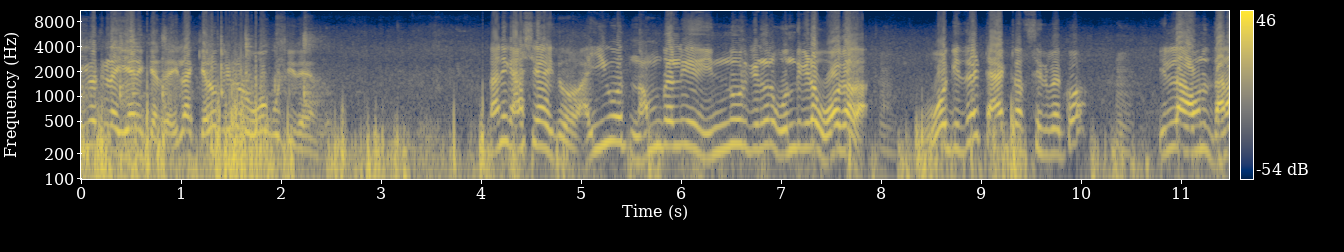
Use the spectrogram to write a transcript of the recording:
ಐವತ್ತು ಗಿಡ ಏನಕ್ಕೆ ಅಂದರೆ ಇಲ್ಲ ಕೆಲವು ಗಿಡಗಳು ಹೋಗ್ಬಿಟ್ಟಿದೆ ಅಂದರು. ನನಗೆ ಆಸೆ ಆಯಿತು. ಐವತ್ತು ನಮ್ಮದಲ್ಲಿ ಇನ್ನೂರು ಗಿಡದಲ್ಲಿ ಒಂದು ಗಿಡ ಹೋಗಲ್ಲ. ಹೋಗಿದ್ರೆ ಟ್ಯಾಕ್ಟರ್ಸ್ ಇರಬೇಕು ಇಲ್ಲ, ಅವನು ದನ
